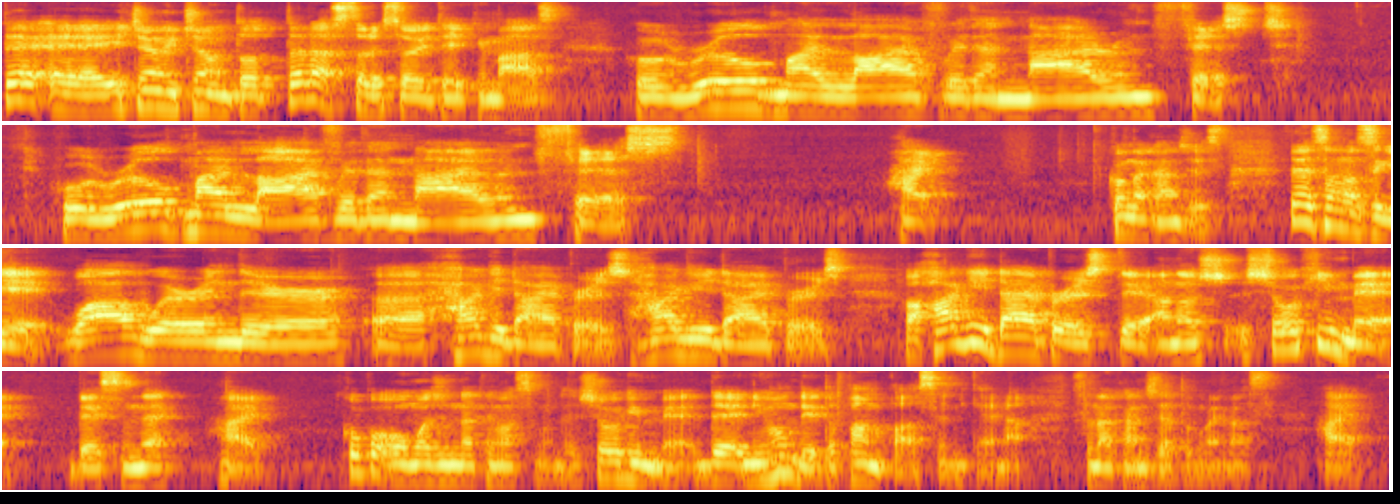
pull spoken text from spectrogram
で、えー一音一音取ったらストレスを置いていきます Who ruled my life with an iron fist Who ruled my life with an iron fist はいこんな感じですでその次 While we're in their、uh, huggy diapers huggy diapers huggy diapers ってあの商品名ですねはいここ大文字になってますので商品名で日本で言うとパンパースみたいなそんな感じだと思いますはい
